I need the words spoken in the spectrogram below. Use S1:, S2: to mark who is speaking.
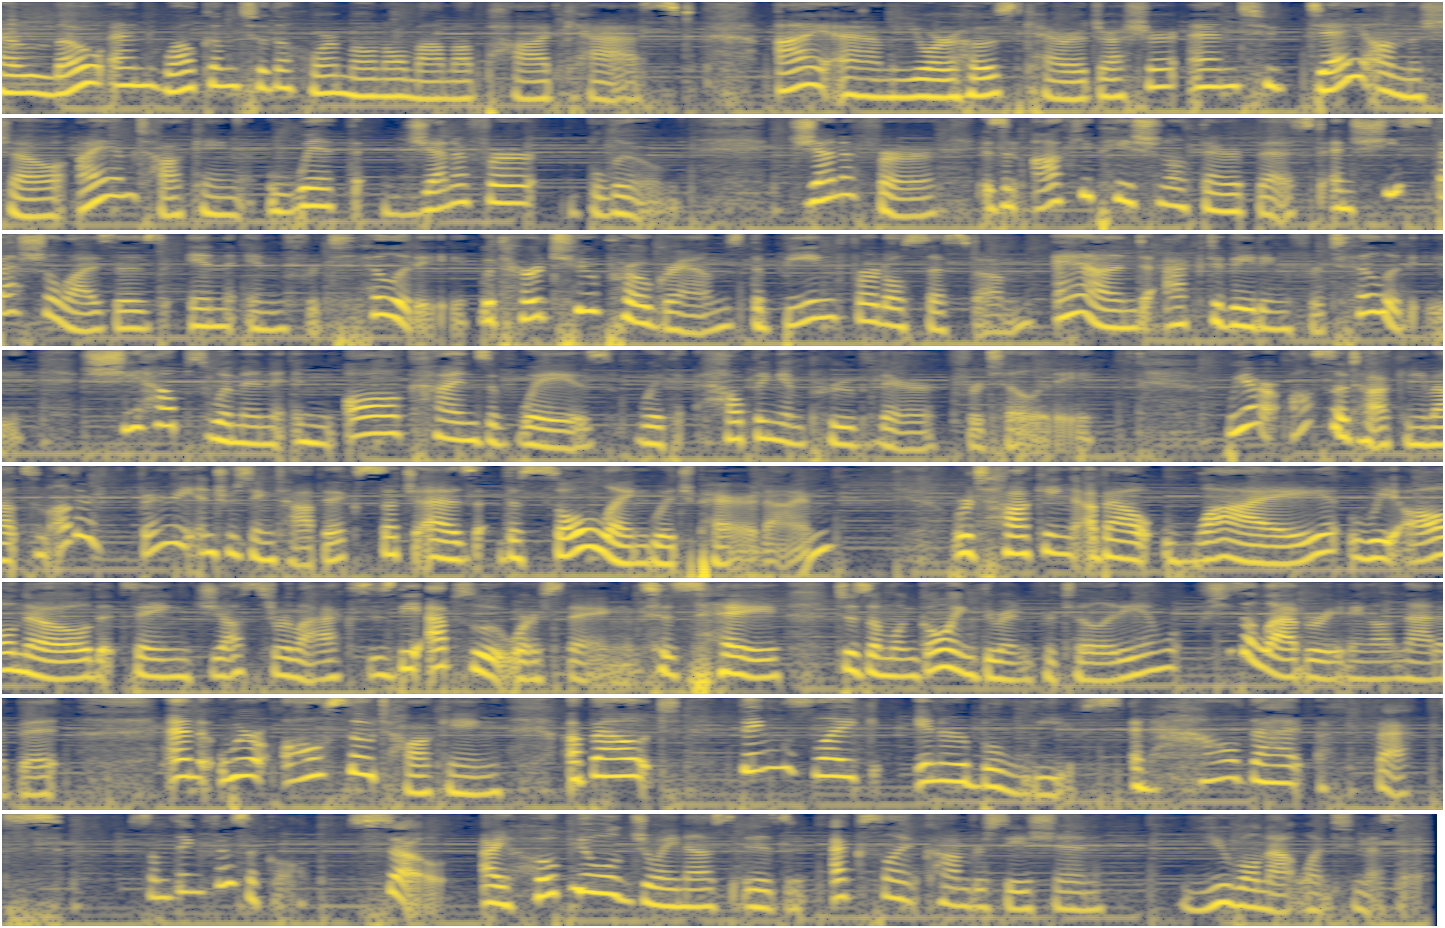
S1: Hello and welcome to the Hormonal Mama podcast. I am your host, Kara Drescher, and today on the show, I am talking with Jennifer Bloome. Jennifer is an occupational therapist and she specializes in infertility. With her two programs, the Being Fertile System and Activating Fertility, she helps women in all kinds of ways with helping improve their fertility. We are also talking about some other very interesting topics, such as the soul language paradigm. We're talking about why we all know that saying just relax is the absolute worst thing to say to someone going through infertility, and she's elaborating on that a bit. And we're also talking about things like inner beliefs and how that affects something physical. So I hope you will join us. It is an excellent conversation. You will not want to miss it.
